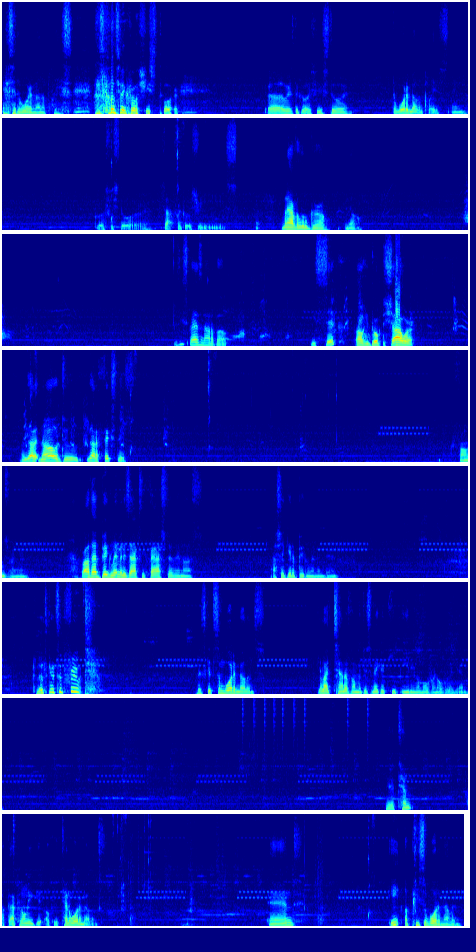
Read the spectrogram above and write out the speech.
Is it the watermelon place? Let's go to the grocery store. Uh, where's the grocery store? The watermelon place in grocery store. Shop for groceries. I'm gonna have a little girl, you know. Is he spazzing out about? He's sick? Oh, he broke the shower. No, you gotta no, dude. You gotta fix this. Phone's ringing. Wow, that big lemon is actually faster than us. I should get a big lemon then. Let's get some fruit. Let's get some watermelons. Get like 10 of them and just make her keep eating them over and over again. Yeah, 10. Okay, I could only get, okay, 10 watermelons. And eat a piece of watermelon.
